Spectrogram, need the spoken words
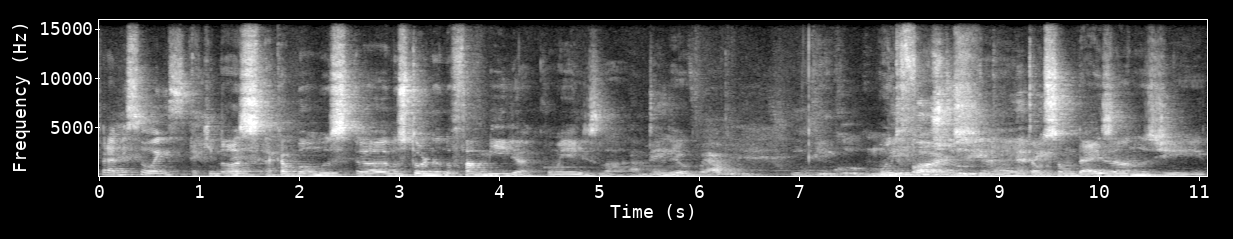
para missões. É que nós acabamos uh, nos tornando família com eles lá, Amém. entendeu? Foi algo um vínculo muito, muito forte. É, né? Então são 10 anos de.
